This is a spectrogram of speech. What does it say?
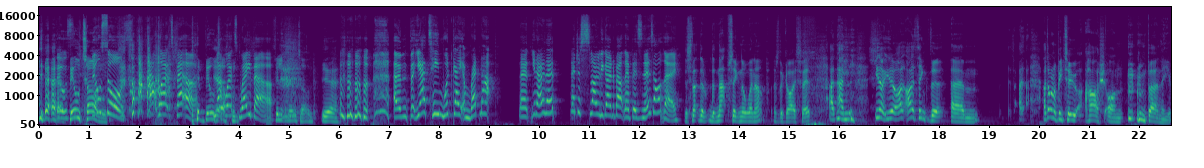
Bill's, Bill Tong. Bill sauce. That works better. Bill that works way better. Philip Biltong. Yeah. Um, but yeah, Team Woodgate and Redknapp, they're you know they're they're just slowly going about their business, aren't they? Just that the, the nap signal went up, as the guy said, and, and you know, you know, I, I think that um, I, I don't want to be too harsh on Burnley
